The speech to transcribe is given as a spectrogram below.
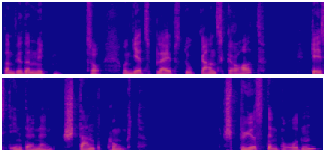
dann wird er nicken. So, und jetzt bleibst du ganz grad, gehst in deinen Standpunkt, spürst den Boden,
